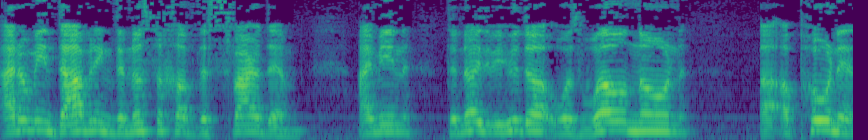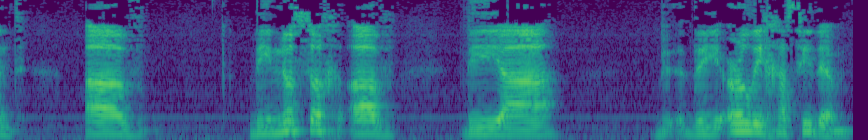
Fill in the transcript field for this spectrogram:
I don't mean davening the nusach of the Sfardim. I mean the Noid Yehuda was well-known uh, opponent of the nusach of the uh, the early Hasidim.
